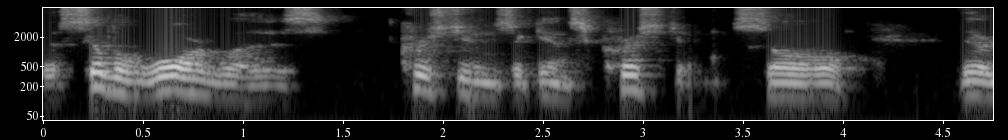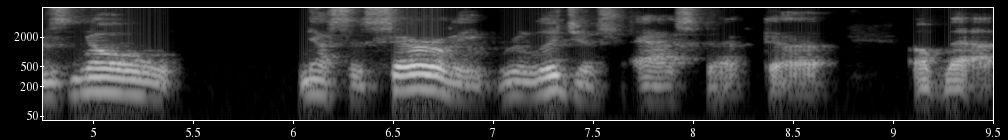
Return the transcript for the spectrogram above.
the Civil War was Christians against Christians. So there's no necessarily religious aspect uh, of that.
